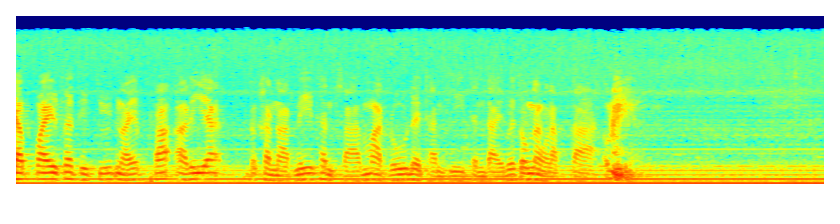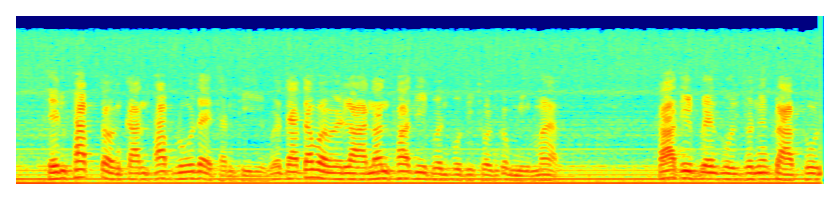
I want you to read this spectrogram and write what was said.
จะไปสถิตอยู่ไหนพระอริยะขนาดนี้ท่านสามารถรู้ได้ทันทีทันใดไม่ต้องนั่งหลับตา เห็นภาพต้องการภาพรู้ได้ทันทีแต่ถ้าว่าเวลานั้นพระที่เป็นปุถุชนก็มีมาก พระที่เป็นปุถุชนยังกราบทูล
